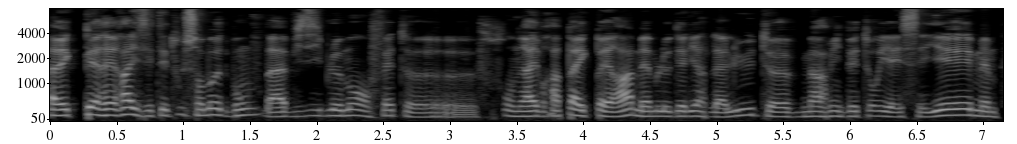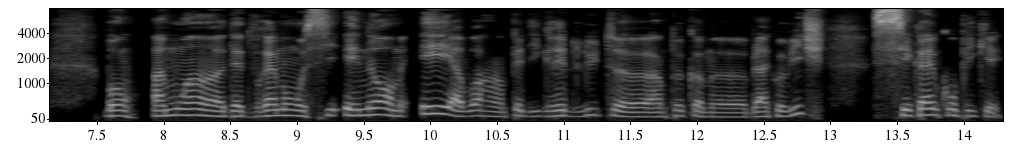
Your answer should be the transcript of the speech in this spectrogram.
avec Pereira, ils étaient tous en mode bon, bah visiblement en fait, euh, on n'arrivera pas avec Pereira, même le délire de la lutte. Marvin Vettori a essayé, même bon, à moins d'être vraiment aussi énorme et avoir un pédigré de lutte un peu comme Blakovic, c'est quand même compliqué.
